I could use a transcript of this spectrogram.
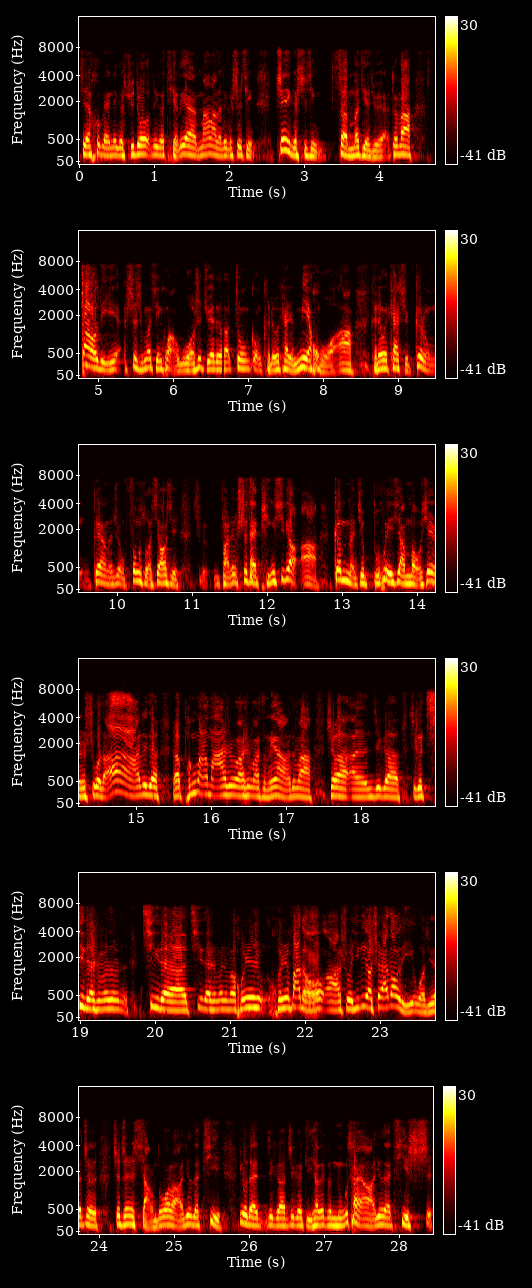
现在后边那个徐州这个铁链妈妈的这个事情，这个事情怎么解决，对吧？到底是什么情况？我是觉得中共可能会开始灭火啊，可能会开始各种各样的这种封锁消息，把这个事态平息掉啊，根本就不会像某些人说的啊，这个然后彭妈妈是吧是吧怎么样对吧是吧嗯这个这个气的什么气的气的什么什么浑身浑身发抖啊，说一定要彻查到底，我觉得这这真是想多了，又在替又在这个这个底下这个奴才。啊，又在替肾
